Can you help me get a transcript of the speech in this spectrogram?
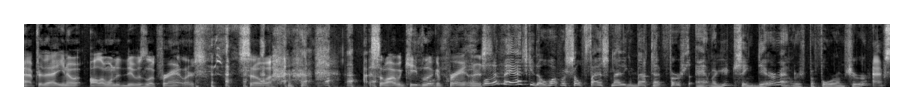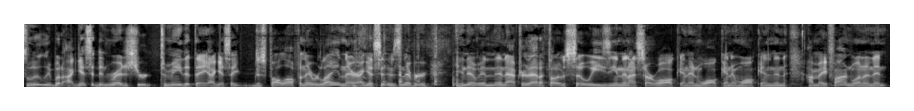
after that, you know, all I wanted to do was look for antlers. so, uh, so I would keep looking for antlers. Well, let me ask you though, what was so fascinating about that first antler? You'd seen deer antlers before, I'm sure. Absolutely, but I guess it didn't register to me that they. I guess they just fall off and they were laying there. I guess it was never, you know. And then after that, I thought it was so easy, and then I start walking and walking and walking, and I may find one, and then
